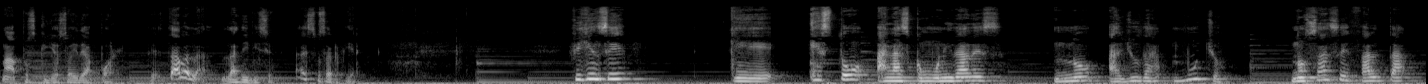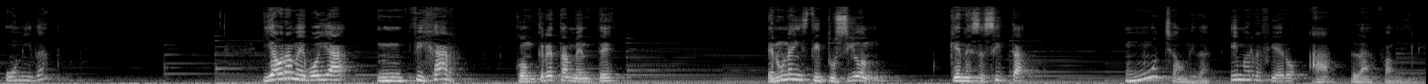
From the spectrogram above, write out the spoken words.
No, pues que yo soy de Apolo. Estaba la, la división, a eso se refiere. Fíjense que esto a las comunidades no ayuda mucho. Nos hace falta unidad. Y ahora me voy a mm, fijar concretamente en una institución que necesita mucha unidad y me refiero a la familia.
